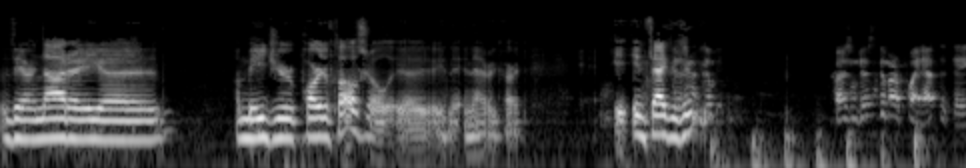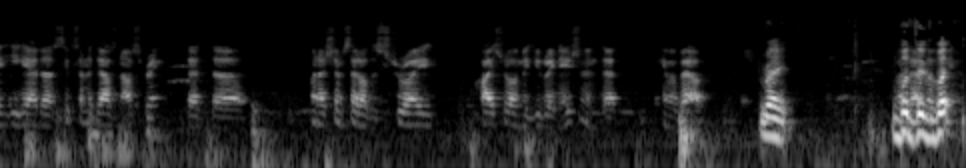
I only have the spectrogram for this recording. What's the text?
they are not a, uh, a major part of Klal uh, in, in, that regard. In fact, doesn't, doesn't, doesn't Gemara point out that they, he had uh, 600,000 offspring that uh, when Hashem said, "I'll destroy Israel and make you a great nation," and that came about. Right. But the but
